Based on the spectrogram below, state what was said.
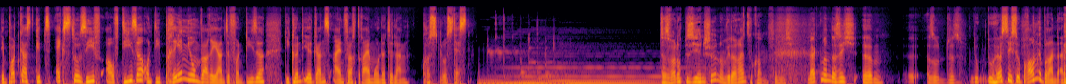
Den Podcast gibt es exklusiv auf dieser und die Premium-Variante von dieser, die könnt ihr ganz einfach drei Monate lang kostenlos testen. Das war doch bis hierhin schön, um wieder reinzukommen, finde ich. Merkt man, dass ich, ähm, äh, also das, Du, du hörst dich so braun gebrannt an.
